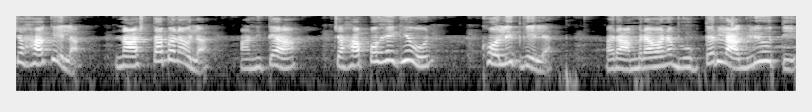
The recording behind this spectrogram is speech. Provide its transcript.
चहा केला नाश्ता बनवला आणि त्या चहा पोहे घेऊन खोलीत गेल्या. रामरावांना भूक तर लागली होती.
